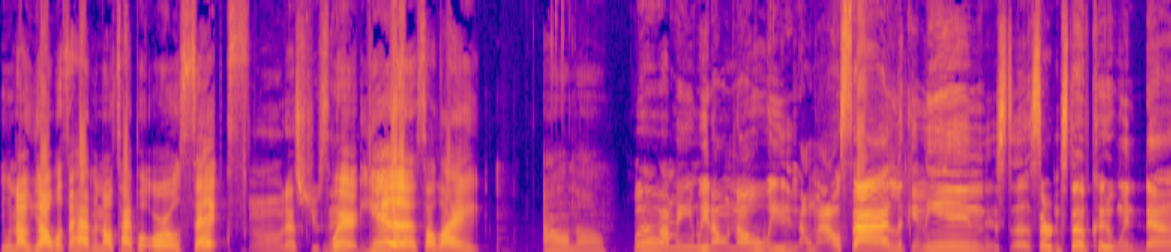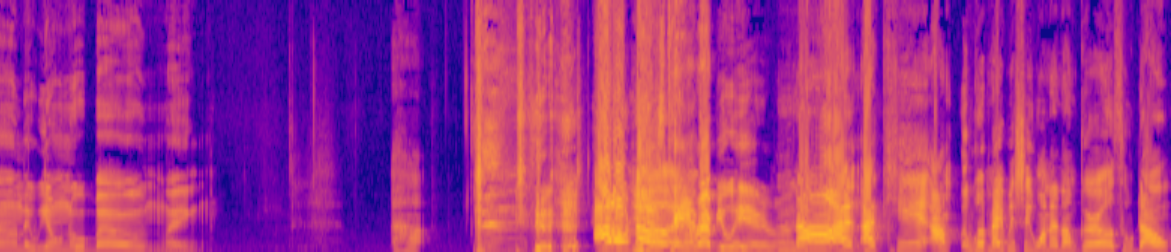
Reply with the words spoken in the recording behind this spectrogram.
you know, y'all wasn't having no type of oral sex. oh, that's what you saying. Where yeah, so like, I don't know. Well, I mean, we don't know. We on the outside looking in. Uh, certain stuff could have went down that we don't know about. Like, Uh, I don't know. You just can't It- wrap your head around. No, I mm-hmm. I can't. I'm well. Maybe she one of them girls who don't,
